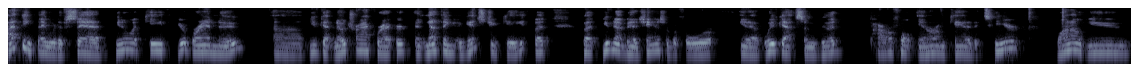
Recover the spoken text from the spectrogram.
I think they would have said, you know what, Keith, you're brand new. Uh, you've got no track record, and nothing against you, Keith, but but you've not been a chancellor before. You know, we've got some good, powerful interim candidates here. Why don't you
